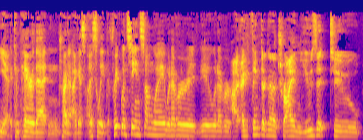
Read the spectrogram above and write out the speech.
yeah, to compare that and try to, I guess, isolate the frequency in some way, whatever, it, whatever. I, I think they're going to try and use it to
